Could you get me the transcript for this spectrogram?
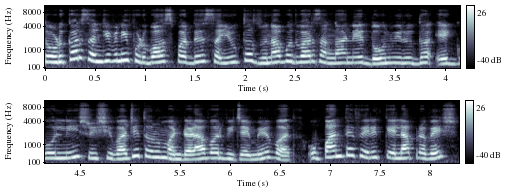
तोडकर संजीवनी football स्पर्धेत संयुक्त जुना बुधवार संघाने दोन विरुद्ध एक गोलनी श्री शिवाजी तरुण मंडळावर विजय मिळवत उपांत्य फेरीत केला प्रवेश.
